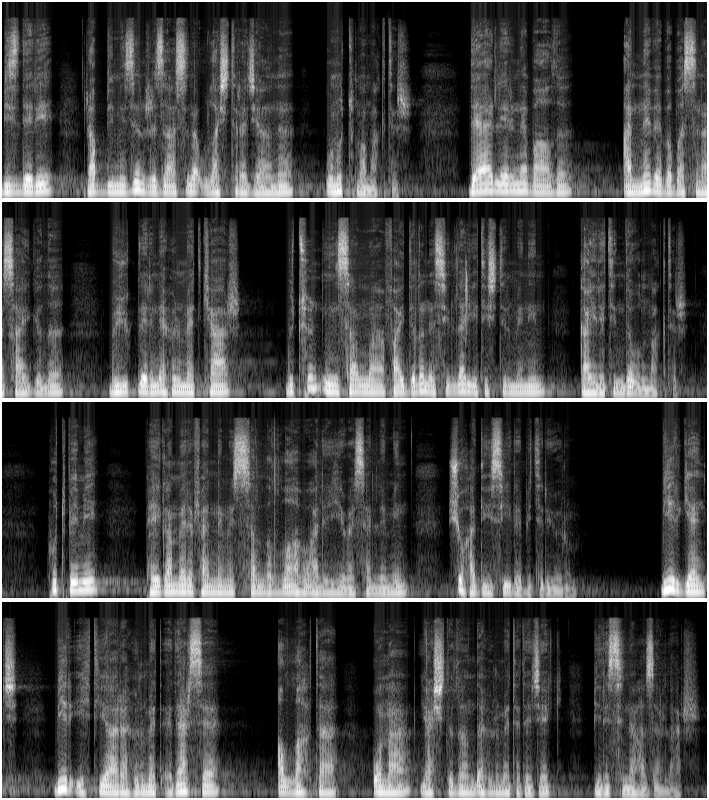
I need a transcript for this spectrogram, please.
bizleri Rabbimizin rızasına ulaştıracağını unutmamaktır. Değerlerine bağlı, anne ve babasına saygılı, büyüklerine hürmetkar, bütün insanlığa faydalı nesiller yetiştirmenin gayretinde olmaktır. Hutbemi Peygamber Efendimiz sallallahu aleyhi ve sellemin şu hadisiyle bitiriyorum. Bir genç bir ihtiyara hürmet ederse Allah da ona yaşlılığında hürmet edecek birisini hazırlar.''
